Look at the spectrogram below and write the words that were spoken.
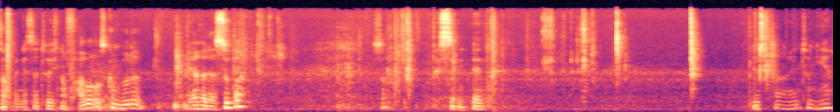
So, wenn jetzt natürlich noch Farbe rauskommen würde, wäre das super. So, ein bisschen in Blister reintun hier.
